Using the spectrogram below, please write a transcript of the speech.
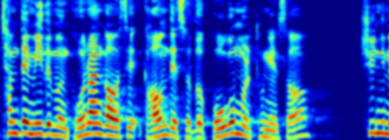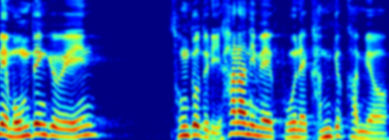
참된 믿음은 고난 가운데- 가운데서도 복음을 통해서 주님의 몸된 교회인 성도들이 하나님의 구원에 감격하며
